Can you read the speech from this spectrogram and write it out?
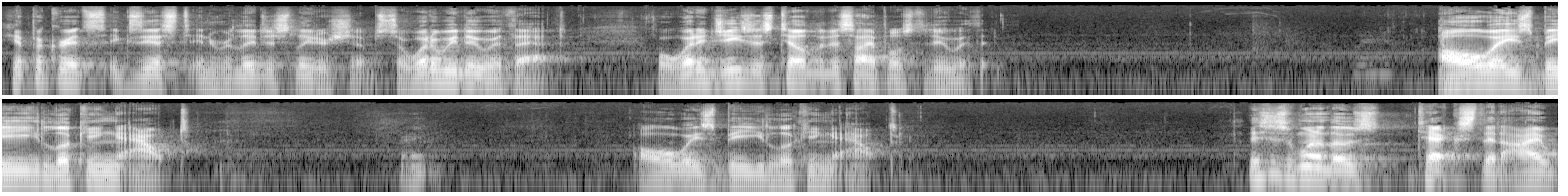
hypocrites exist in religious leadership. So, what do we do with that? Well, what did Jesus tell the disciples to do with it? Always be looking out. Right? Always be looking out. This is one of those texts that I,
